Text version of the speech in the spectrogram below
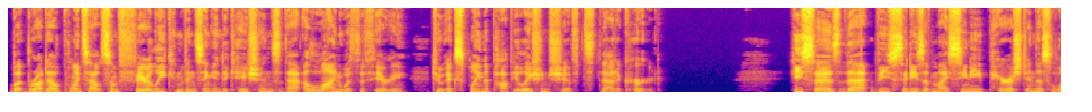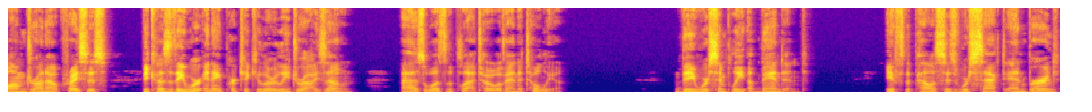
but Braudel points out some fairly convincing indications that align with the theory to explain the population shifts that occurred. He says that the cities of Mycenae perished in this long drawn out crisis because they were in a particularly dry zone, as was the plateau of Anatolia. They were simply abandoned. If the palaces were sacked and burned,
